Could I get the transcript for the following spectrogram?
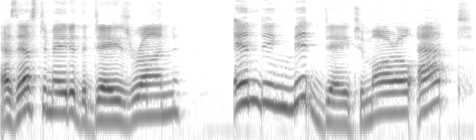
has estimated the day's run, ending midday tomorrow at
